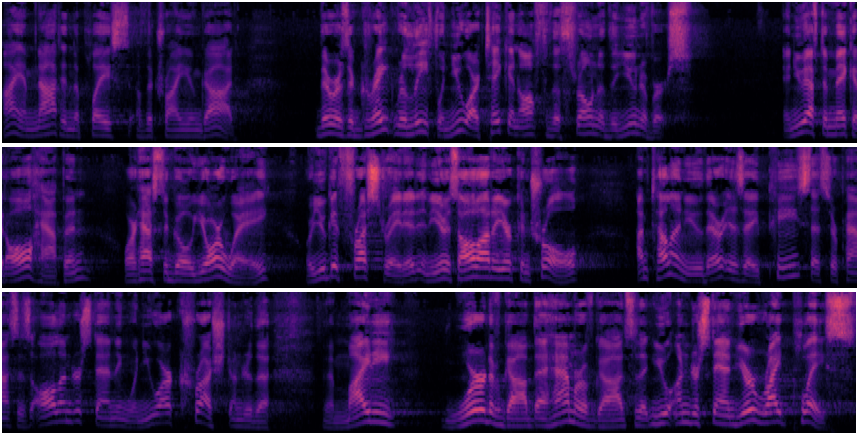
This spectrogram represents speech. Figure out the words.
I am not in the place of the triune God. There is a great relief when you are taken off the throne of the universe and you have to make it all happen, or it has to go your way, or you get frustrated and it's all out of your control. I'm telling you, there is a peace that surpasses all understanding when you are crushed under the, the mighty Word of God, the hammer of God, so that you understand your right place.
